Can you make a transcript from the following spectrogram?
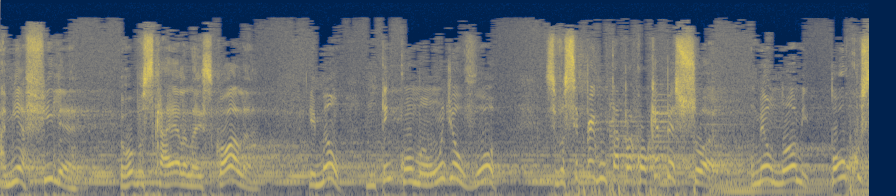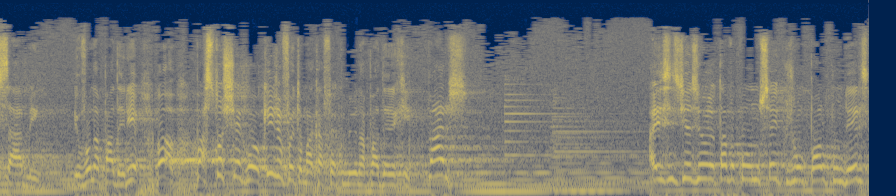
A minha filha, eu vou buscar ela na escola. Irmão, não tem como, aonde eu vou. Se você perguntar para qualquer pessoa o meu nome, poucos sabem. Eu vou na padaria, ó, oh, pastor chegou. Quem já foi tomar café comigo na padaria aqui? Vários. Aí esses dias eu estava com, não sei, com o João Paulo, com um deles.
